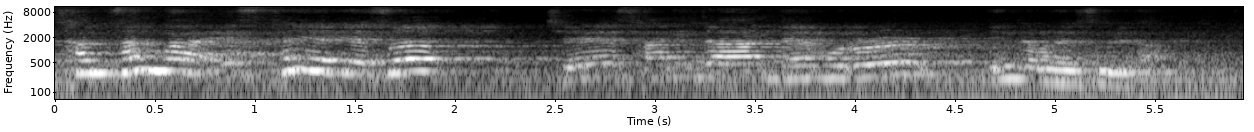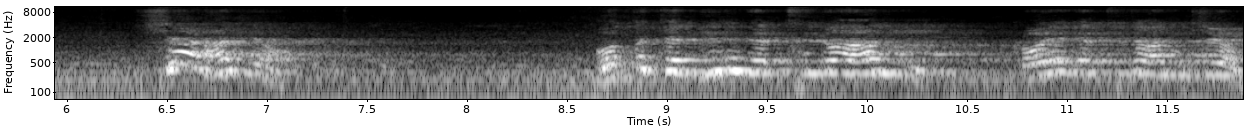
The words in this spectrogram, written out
삼성과 SK에 대해서 제3자 뇌물을 인정을 했습니다. 희한하죠? 어떻게 미국에 투자한 거액에 투자한 기업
